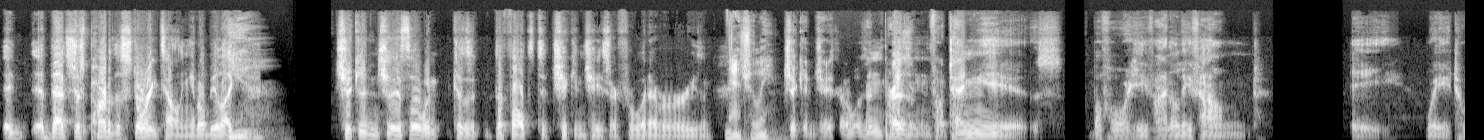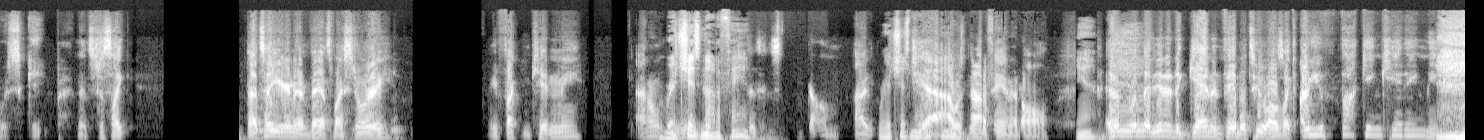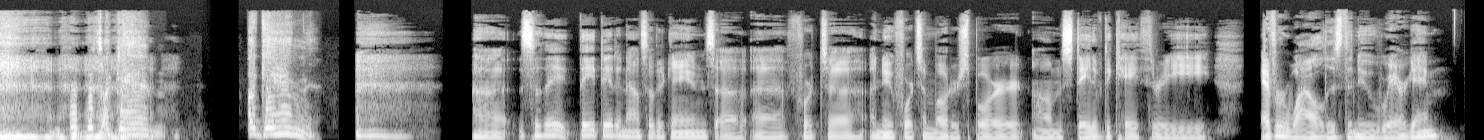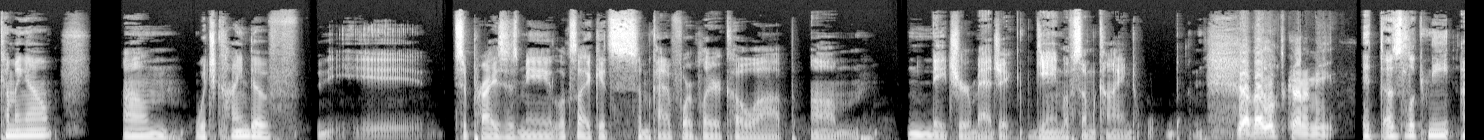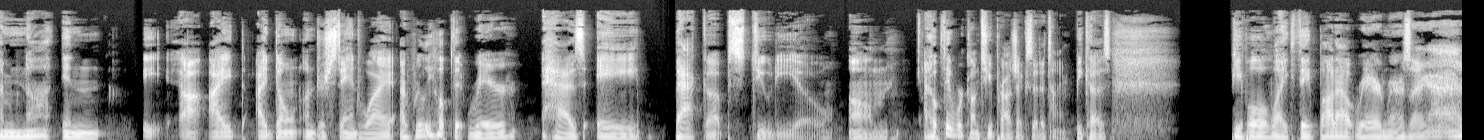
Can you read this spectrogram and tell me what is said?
it, it- that's just part of the storytelling. It'll be like yeah, chicken chaser when because it defaults to chicken chaser for whatever reason. naturally. Chicken chaser was in prison for 10 years before he finally found a way to escape. And it's just like that's how you're gonna advance my story? Are you fucking kidding me? I don't Rich is not a fan. This is dumb. I Rich is not. a yeah, I was not a fan at all. Yeah. And then when they did it again in Fable 2, I was like, Are you fucking kidding me? What's again? Again. Uh, so they they did announce other games. Uh, uh, Forza, a new Forza Motorsport, um, State of Decay three, Everwild is the new Rare game coming out. Um, which kind of eh, surprises me. It looks like it's some kind of four player co op, um, nature magic game of some kind. Yeah, that looked kind of neat. It does look neat. I'm not in. Uh, I I don't understand why. I really hope that Rare has a backup studio. Um, I hope they work on two projects at a time because people like they bought out Rare, and Rare's like, ah,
